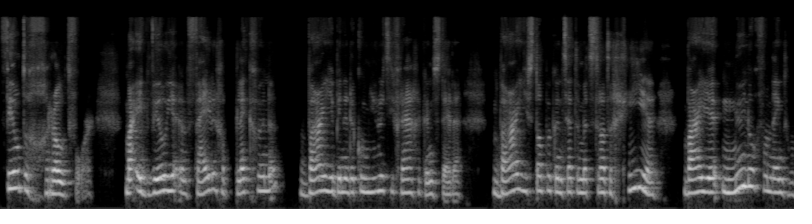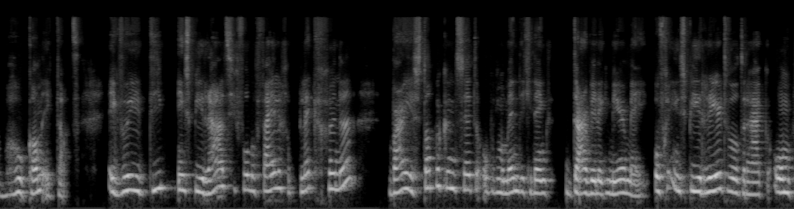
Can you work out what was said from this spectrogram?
veel te groot voor. Maar ik wil je een veilige plek gunnen waar je binnen de community vragen kunt stellen. Waar je stappen kunt zetten met strategieën. Waar je nu nog van denkt, wow, kan ik dat? Ik wil je die inspiratievolle, veilige plek gunnen waar je stappen kunt zetten op het moment dat je denkt, daar wil ik meer mee. Of geïnspireerd wilt raken om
